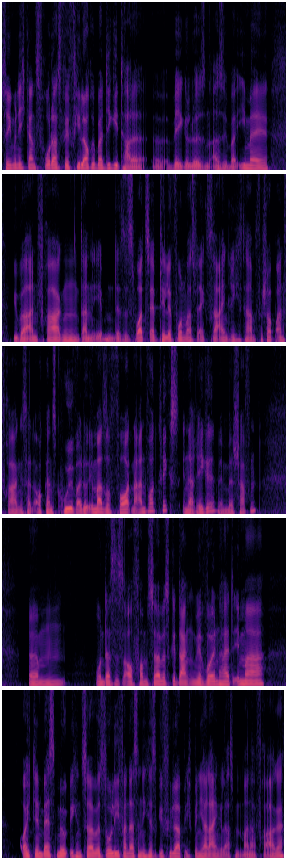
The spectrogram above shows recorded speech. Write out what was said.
Deswegen bin ich ganz froh, dass wir viel auch über digitale äh, Wege lösen, also über E-Mail, über Anfragen, dann eben dieses WhatsApp-Telefon, was wir extra eingerichtet haben für Shop-Anfragen, ist halt auch ganz cool, weil du immer sofort eine Antwort kriegst, in der Regel, wenn wir es schaffen. Ähm, und das ist auch vom Service-Gedanken, wir wollen halt immer euch den bestmöglichen Service so liefern, dass ihr nicht das Gefühl habt, ich bin hier alleingelassen mit meiner Frage.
